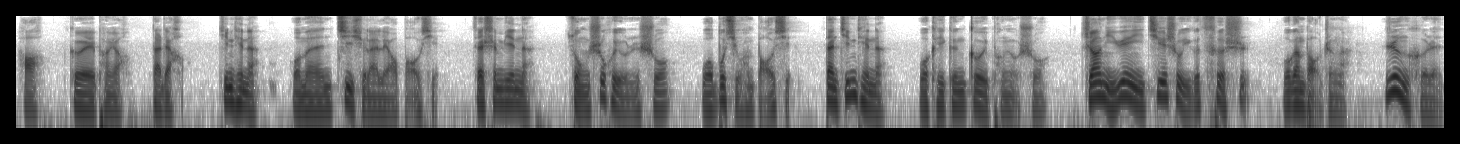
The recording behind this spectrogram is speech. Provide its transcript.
好，各位朋友，大家好。今天呢，我们继续来聊保险。在身边呢，总是会有人说我不喜欢保险，但今天呢，我可以跟各位朋友说，只要你愿意接受一个测试，我敢保证啊，任何人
